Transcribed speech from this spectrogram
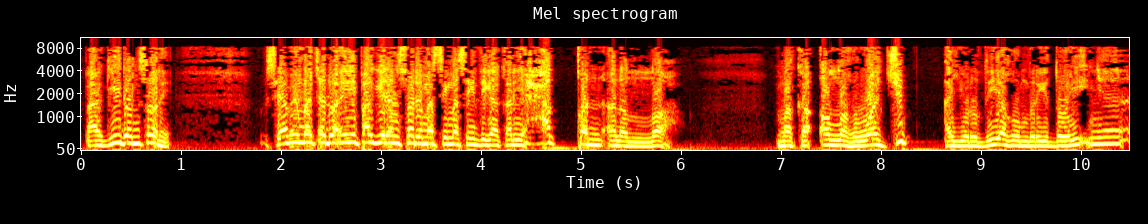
pagi dan sore. Siapa yang baca doa ini pagi dan sore masing-masing tiga kali haqqan 'ala Allah. Maka Allah wajib ayurdiyahu meridhoinya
